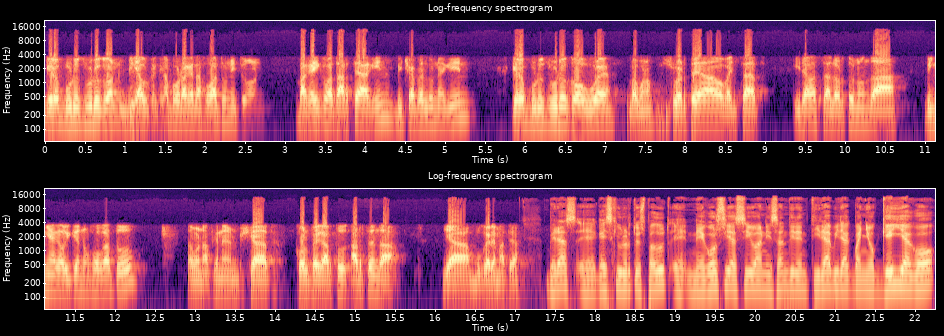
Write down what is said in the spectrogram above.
gero buruz burukon bi aurreka borak eta jogatu nituen bakaiko eta artea egin, bi egin, gero buruz buruko ue, ba bueno, suertea, o baintzat, irabazta lortu nun da binak oiken jogatu, eta bueno, azkenen pixkat kolpe gartu hartzen da, ja bukare matea. Beraz, e, gaizki ulertu espadut, e, negoziazioan izan diren tirabirak baino gehiago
